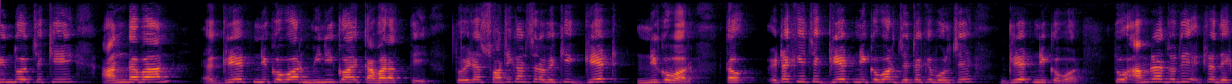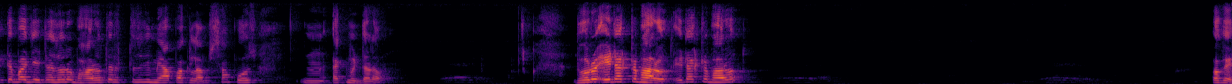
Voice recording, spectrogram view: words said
বিন্দু হচ্ছে কি? আন্দামান গ্রেট নিকোবর মিনিকয় কাভারাত্তি তো এটা সঠিক আনসার হবে কি? গ্রেট নিকোবর তাও এটা কি হচ্ছে? গ্রেট নিকোবর যেটাকে বলছে গ্রেট নিকোবর তো আমরা যদি এটা দেখতে পাই যে এটা ধরো ভারতের একটা যদি ম্যাপ আঁকলাম সাপোজ এক মিনিট দাঁড়াও। ধরো এটা একটা ভারত, এটা একটা ভারত। ওকে,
